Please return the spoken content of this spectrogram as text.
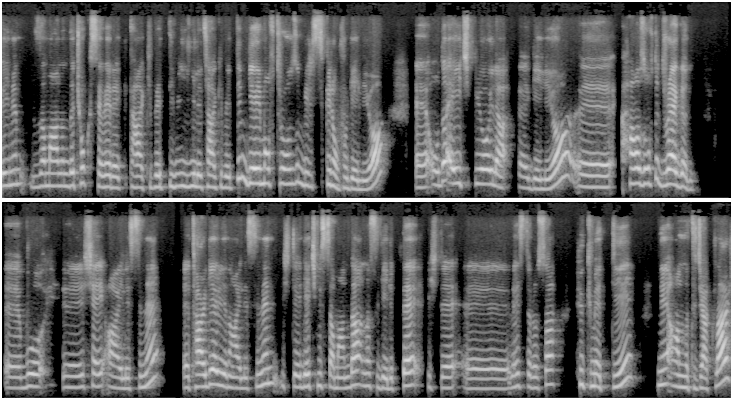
benim zamanında çok severek takip ettiğim, ilgiyle takip ettiğim Game of Thrones'un bir spin-off'u geliyor. E, o da HBO ile e, geliyor. E, House of the Dragon e, bu e, şey ailesine e, Targaryen ailesinin işte geçmiş zamanda nasıl gelip de işte e, Westeros'a hükmettiği ne anlatacaklar.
